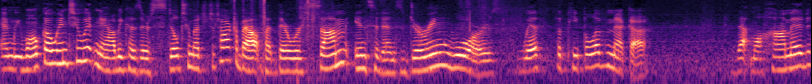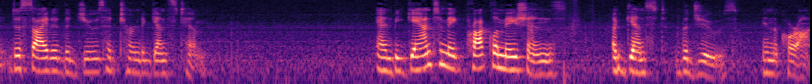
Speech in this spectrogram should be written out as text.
And we won't go into it now because there's still too much to talk about, but there were some incidents during wars with the people of Mecca that Muhammad decided the Jews had turned against him and began to make proclamations against the Jews in the Quran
